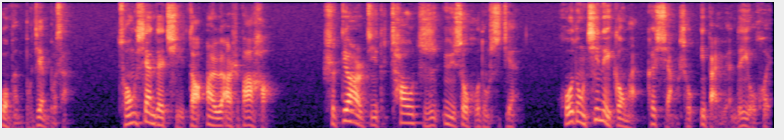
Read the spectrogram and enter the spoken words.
我们不见不散。从现在起到二月二十八号，是第二季的超值预售活动时间。活动期内购买可享受一百元的优惠。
